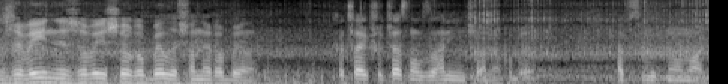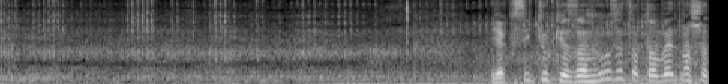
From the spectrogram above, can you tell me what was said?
Живий, не живий, що робили, що не робили. Хоча, якщо чесно, взагалі нічого не робили. Абсолютно ноль. Як всі тюки загрузяться, то видно, що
